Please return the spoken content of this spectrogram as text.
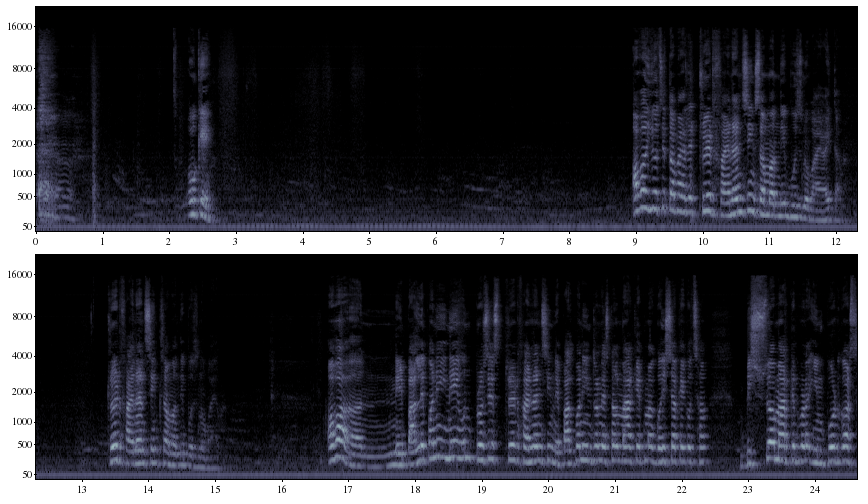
ओके अब यो चाहिँ तपाईँहरूले ट्रेड फाइनेन्सिङ सम्बन्धी बुझ्नुभयो है त। ट्रेड फाइनेन्सिङ सम्बन्धी बुझ्नुभयो। अब नेपालले पनि नै हुन् प्रोसेस ट्रेड फाइनेन्सिङ नेपाल पनि इन्टरनेसनल मार्केटमा गइसकेको छ। विश्व मार्केटबाट इम्पोर्ट गर्छ।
